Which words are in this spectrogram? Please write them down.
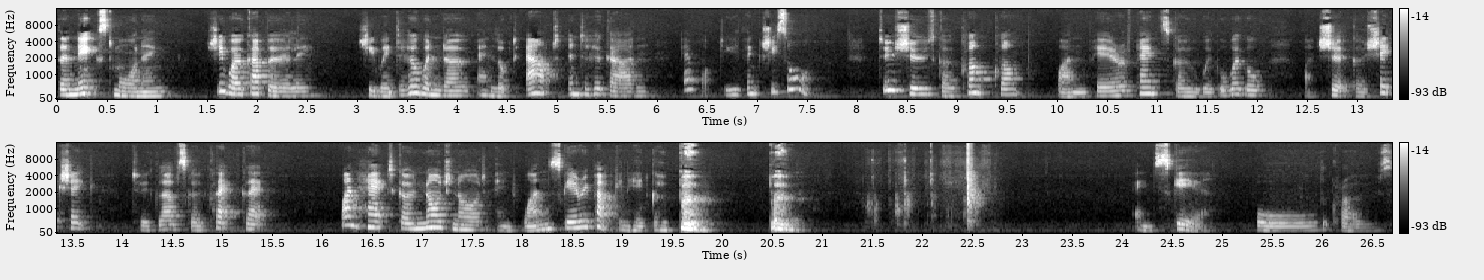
The next morning, she woke up early. She went to her window and looked out into her garden, and what do you think she saw? Two shoes go clomp clomp, one pair of pants go wiggle wiggle, one shirt go shake shake, two gloves go clap clap, one hat go nod nod, and one scary pumpkin head go boo boo. And scare all the crows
